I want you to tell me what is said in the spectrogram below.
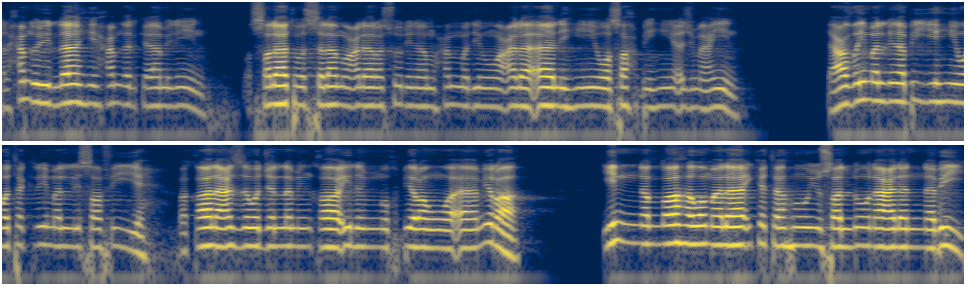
الحمد لله حمد الكاملين والصلاة والسلام على رسولنا محمد وعلى آله وصحبه أجمعين. تعظيما لنبيه وتكريما لصفيه فقال عز وجل من قائل مخبرا وآمرا إن الله وملائكته يصلون على النبي.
